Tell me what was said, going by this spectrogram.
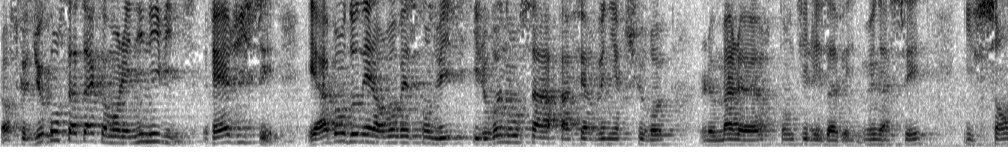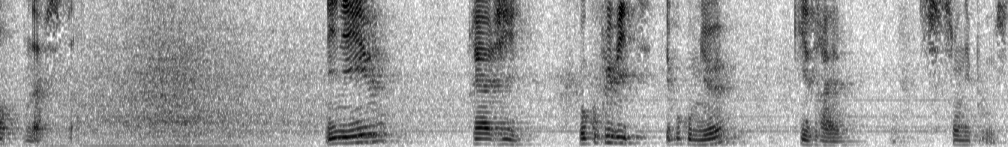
Lorsque Dieu constata comment les Ninivites réagissaient et abandonnaient leur mauvaise conduite, il renonça à faire venir sur eux le malheur dont il les avait menacés. Il s'en abstint. Ninive réagit beaucoup plus vite et beaucoup mieux qu'Israël, son épouse.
